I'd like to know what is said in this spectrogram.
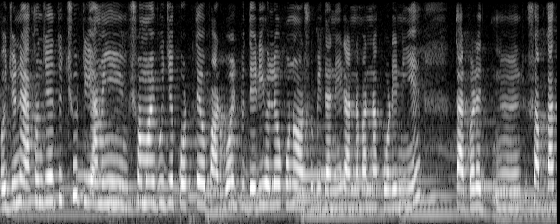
ওই জন্য এখন যেহেতু ছুটি, আমি সময় বুঝে করতেও পারব। একটু দেরি হলেও কোনো অসুবিধা নেই। রান্নাবান্না করে নিয়ে তারপরে সব কাজ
